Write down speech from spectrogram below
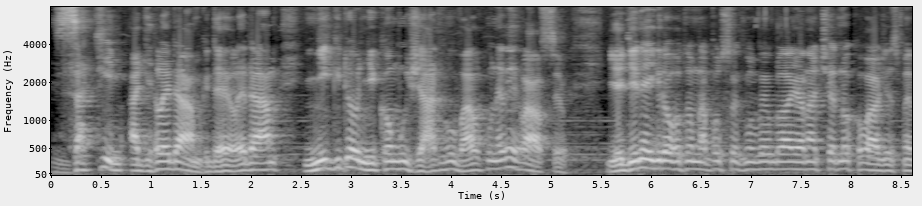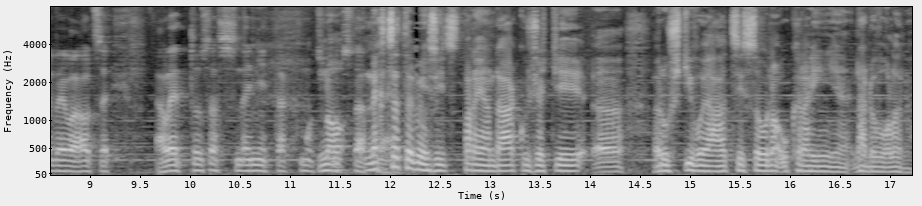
Zatím, ať hledám, kde hledám, nikdo nikomu žádnou válku nevyhlásil. Jediný, kdo o tom naposled mluvil, byla Jana Černochová, že jsme ve válce. Ale to zase není tak moc No, podstatné. nechcete mi říct, pane Jandáku, že ti uh, ruští vojáci jsou na Ukrajině na dovolené?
